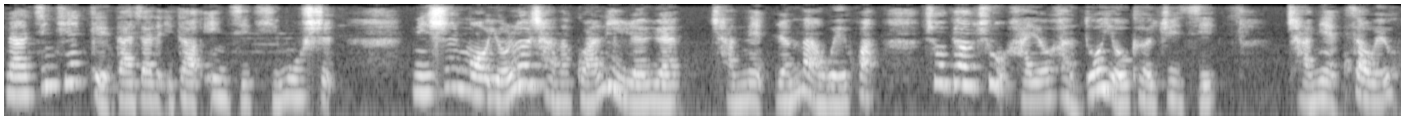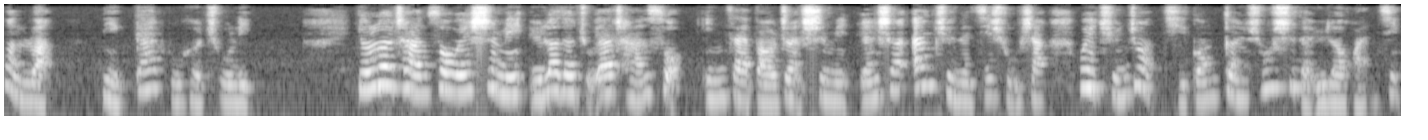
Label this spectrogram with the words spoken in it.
那今天给大家的一道应急题目是：你是某游乐场的管理人员，场内人满为患，售票处还有很多游客聚集。场面较为混乱，你该如何处理？游乐场作为市民娱乐的主要场所，应在保证市民人身安全的基础上，为群众提供更舒适的娱乐环境。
